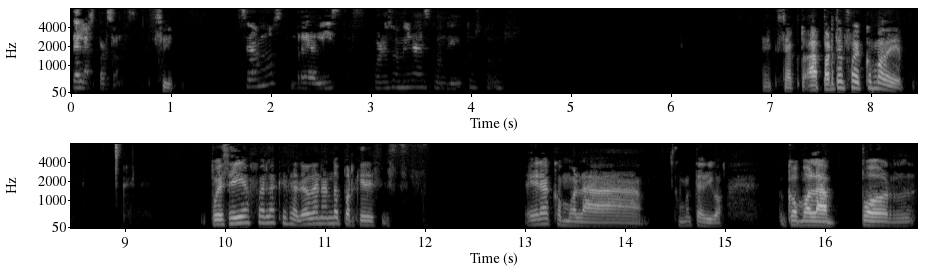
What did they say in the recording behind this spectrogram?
de las personas. sí, Seamos realistas. Por eso, mira, escondiditos todos. exacto. Aparte fue como de, pues ella fue la que salió ganando porque era como la, ¿cómo te digo? Como la, por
